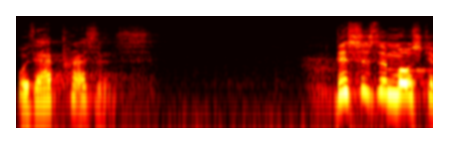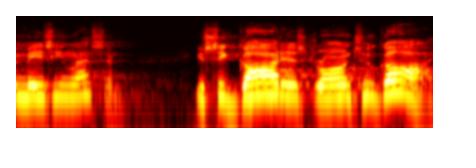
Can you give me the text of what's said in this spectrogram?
with that presence. This is the most amazing lesson. You see, God is drawn to God.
